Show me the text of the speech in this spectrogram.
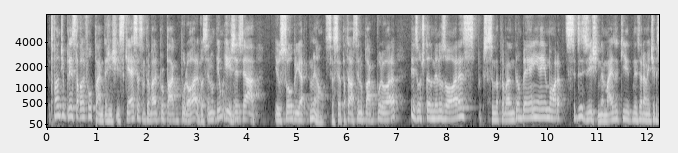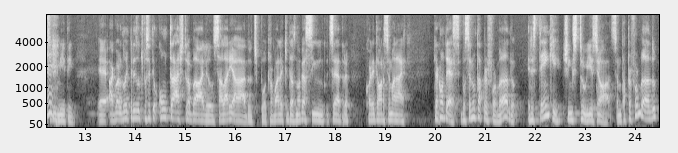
Eu tô falando de empresa que trabalha full time, tá, gente? Esquece, você trabalha por pago por hora, você não tem um registro de ah, eu sou obrigado. Não, se você tá sendo pago por hora, eles vão te dando menos horas, porque você não tá trabalhando tão bem, aí uma hora você desiste, né? Mais do que necessariamente eles te limitem. É, agora, numa empresa onde você tem um contrato de trabalho salariado, tipo, eu trabalho aqui das 9 às 5, etc., 40 horas semanais. O que acontece? Você não está performando, eles têm que te instruir assim, ó, você não está performando,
